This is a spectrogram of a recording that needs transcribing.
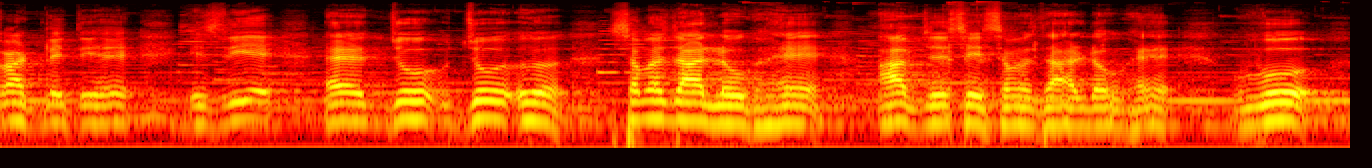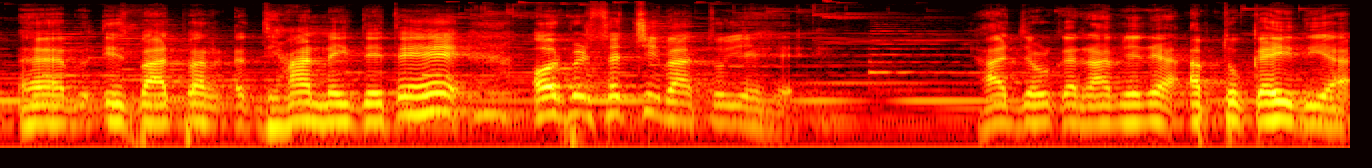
काट लेते हैं। इसलिए जो जो समझदार लोग हैं, आप जैसे समझदार लोग हैं वो इस बात पर ध्यान नहीं देते हैं। और फिर सच्ची बात तो ये है। हाथ जोड़कर राम जी ने अब तो कह ही दिया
